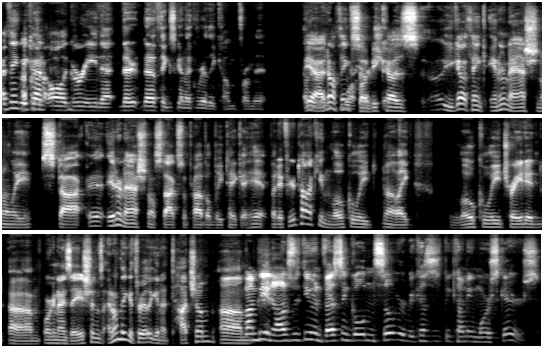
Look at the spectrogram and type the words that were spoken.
I think we kind of all agree that there nothing's gonna really come from it. Yeah, I don't think so hardship. because uh, you got to think internationally stock international stocks will probably take a hit, but if you're talking locally uh, like locally traded um organizations, I don't think it's really going to touch them. If I'm Um being honest with you, invest in gold and silver because it's becoming more scarce.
